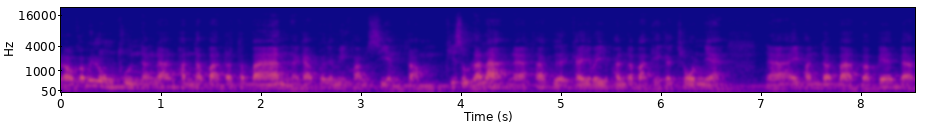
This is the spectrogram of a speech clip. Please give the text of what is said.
เราก็ไปลงทุนทางด้านพันธบัตรรัฐบาลนะครับก็จะมีความเสี่ยงต่ำที่สุดแล้วล่ะนะถ้าเกิดใครจะไปพันธบัตรเอกชนเนี่ยนะไอพันธบัตรประเภทแบบ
